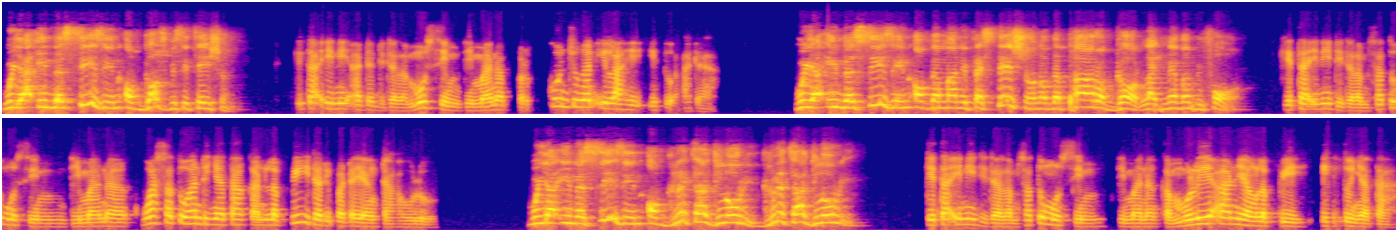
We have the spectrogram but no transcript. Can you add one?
We are in the season of God's visitation. Kita ini ada di dalam musim di mana perkunjungan ilahi itu ada. We are in the season of the manifestation of the power of God like never before. Kita ini di dalam satu musim di mana kuasa Tuhan dinyatakan lebih daripada yang dahulu. We are in a season of greater glory, greater glory. Kita ini di dalam satu musim di mana kemuliaan yang lebih itu nyata.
